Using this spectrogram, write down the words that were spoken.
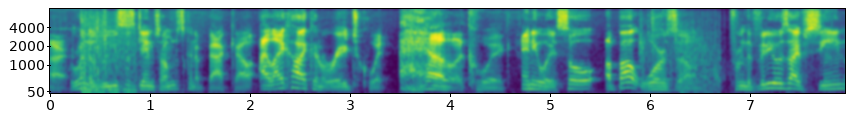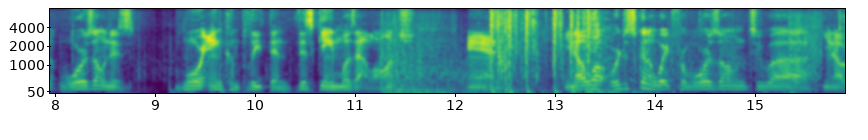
Alright, we're gonna lose this game, so I'm just gonna back out. I like how I can rage quit hella quick. Anyway, so about Warzone. From the videos I've seen, Warzone is more incomplete than this game was at launch. And you know what? We're just gonna wait for Warzone to, uh, you know,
